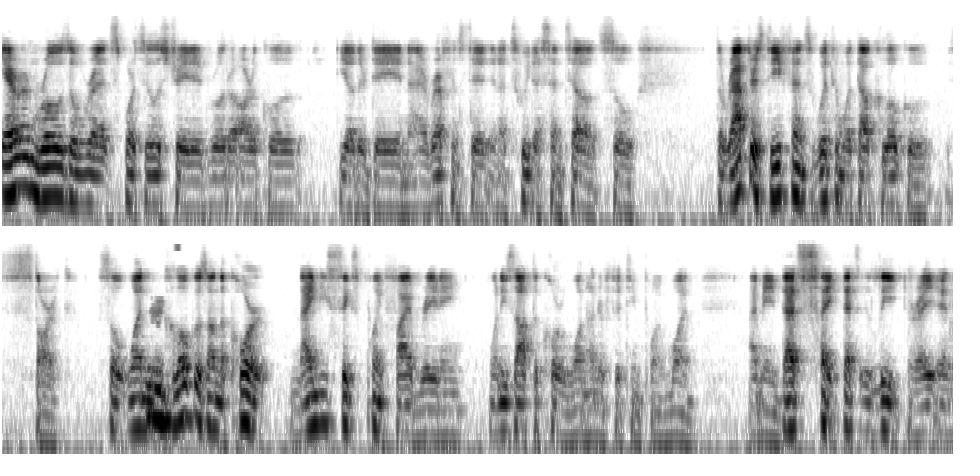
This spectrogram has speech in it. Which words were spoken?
Aaron Rose over at Sports Illustrated wrote an article the other day, and I referenced it in a tweet I sent out. So the Raptors defense with and without Koloko is stark. So when mm. Koloko's on the court, 96.5 rating. When he's off the court, 115.1. I mean, that's like that's elite, right? And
